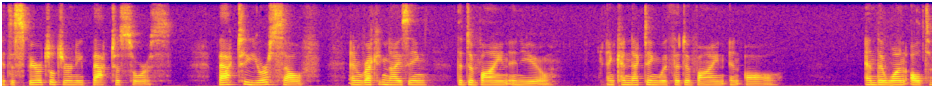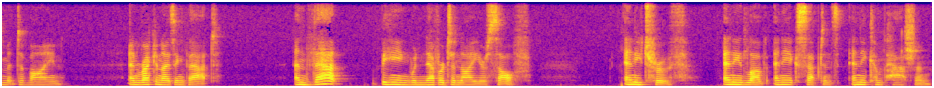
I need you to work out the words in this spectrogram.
It's a spiritual journey back to source, back to yourself, and recognizing the divine in you and connecting with the divine in all and the one ultimate divine and recognizing that and that being would never deny yourself any truth, any love, any acceptance, any compassion.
